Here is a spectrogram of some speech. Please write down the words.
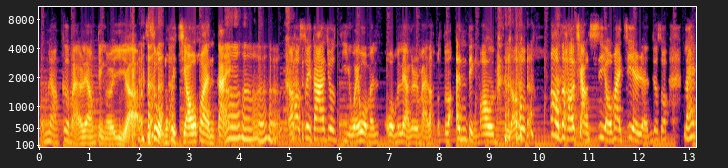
我们俩各买了两顶而已啊，只是我们会交换戴。”然后所以大家就以为我们我们两个人买了 N 顶帽子，然后帽子好抢戏哦，我们还借人就说：“来，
